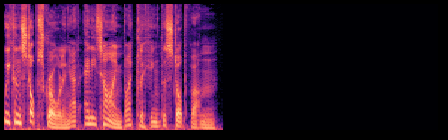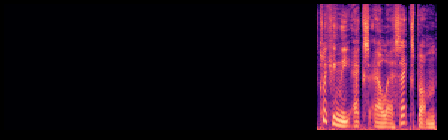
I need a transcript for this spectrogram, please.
We can stop scrolling at any time by clicking the Stop button. Clicking the XLSX button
